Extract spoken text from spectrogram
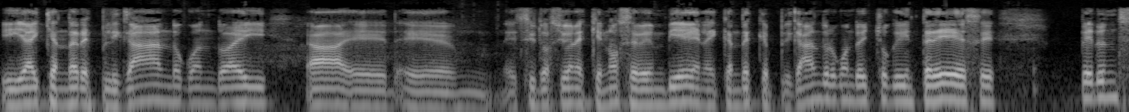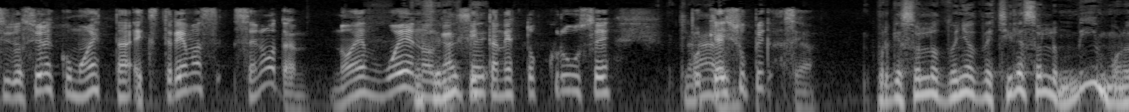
y hay que andar explicando cuando hay ah, eh, situaciones que no se ven bien, hay que andar explicándolo cuando hay choque de intereses, pero en situaciones como esta, extremas, se notan. No es bueno que existan estos cruces porque hay suspicacia. Porque son los dueños de Chile, son los mismos.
